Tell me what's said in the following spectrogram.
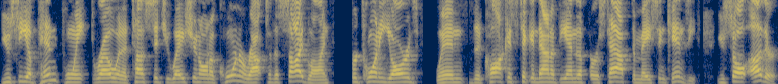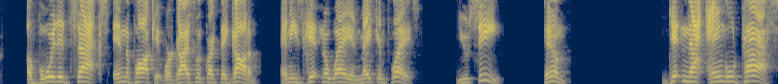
You see a pinpoint throw in a tough situation on a corner route to the sideline for 20 yards when the clock is ticking down at the end of the first half to Mason Kinsey. You saw other avoided sacks in the pocket where guys look like they got him and he's getting away and making plays. You see him getting that angled pass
